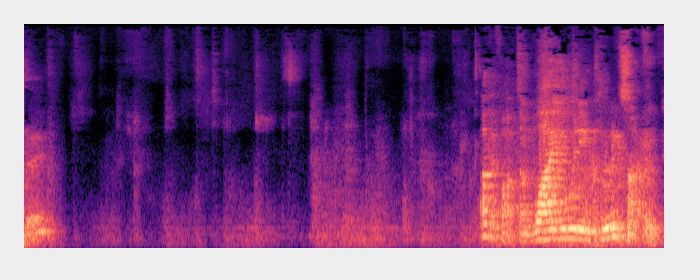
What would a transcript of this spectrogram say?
good. Other thoughts on why you would include something?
